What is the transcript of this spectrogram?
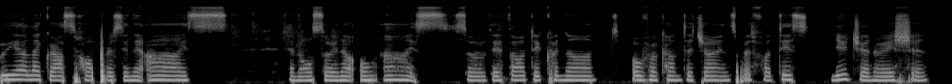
"We are like grasshoppers in their eyes." and also in our own eyes. So they thought they could not overcome the giants. But for this new generation,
